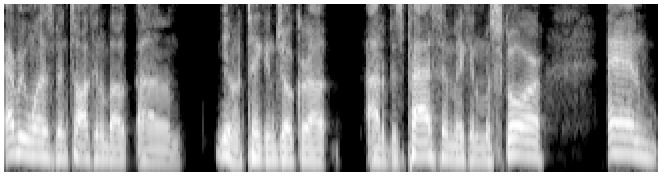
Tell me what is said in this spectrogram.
everyone's been talking about um, you know, taking Joker out out of his passing, making him a score. And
